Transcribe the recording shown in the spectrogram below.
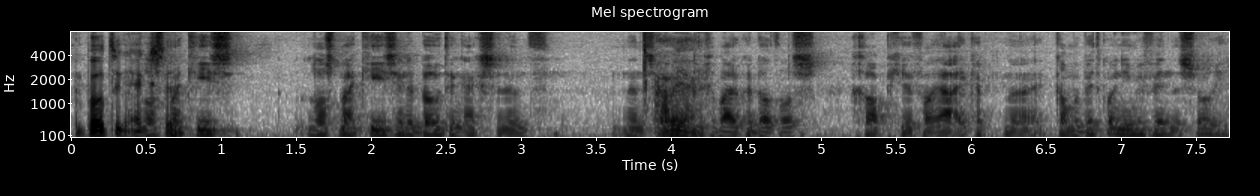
Een boating lost accident? My keys, lost my keys in een boating accident. Mensen Oh, ja. die gebruiken dat als grapje van ja, ik, heb, uh, ik kan mijn bitcoin niet meer vinden, sorry.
